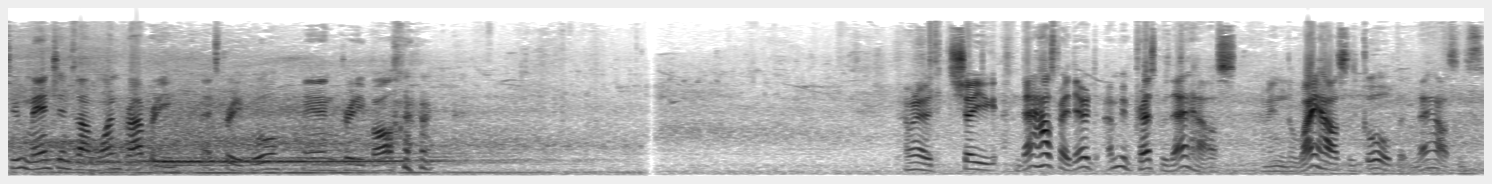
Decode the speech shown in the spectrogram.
Two mansions on one property. That's pretty cool and pretty ball. I'm gonna show you that house right there. I'm impressed with that house. I mean, the White House is cool, but that house is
